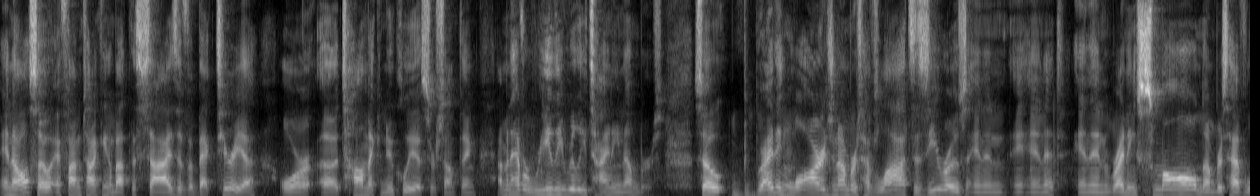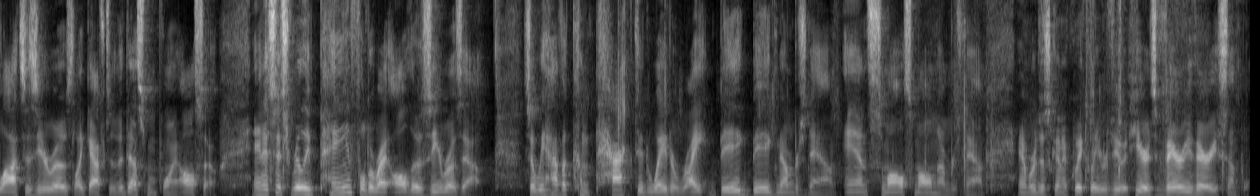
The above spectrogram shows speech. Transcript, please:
And also, if I'm talking about the size of a bacteria or atomic nucleus or something, I'm going to have really, really tiny numbers. So writing large numbers have lots of zeros in, in, in, it, and then writing small numbers have lots of zeros like after the decimal point also. And it's just really painful to write all those zeros out. So we have a compacted way to write big, big numbers down and small, small numbers down. And we're just going to quickly review it here. It's very, very simple.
